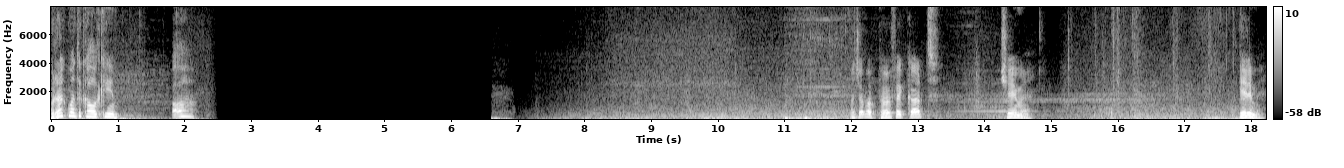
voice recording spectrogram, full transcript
Bırakmadı kalkayım. Aa. Acaba Perfect Guard şey mi? Geri mi?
